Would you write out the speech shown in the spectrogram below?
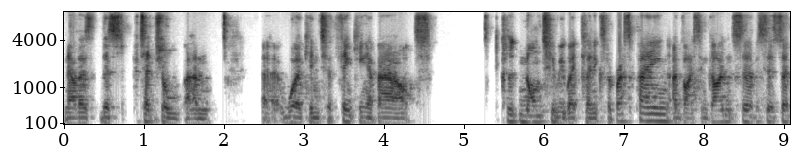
Now, there's this potential um, uh, work into thinking about non two week wait clinics for breast pain, advice and guidance services. So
